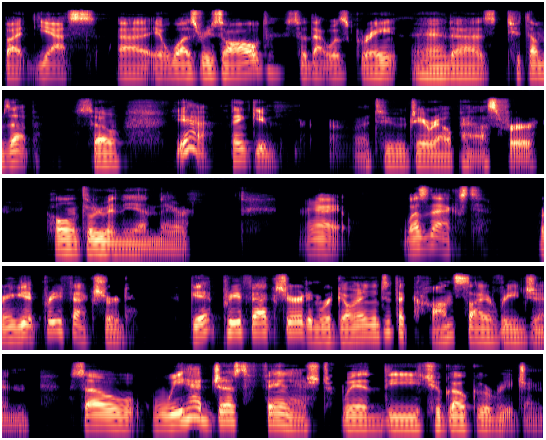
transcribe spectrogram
but yes, uh, it was resolved. So that was great. And uh, two thumbs up. So yeah, thank you uh, to JRail Pass for pulling through in the end there. All right, what's next? We're going to get prefectured. Get prefectured, and we're going into the Kansai region. So we had just finished with the Chugoku region,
